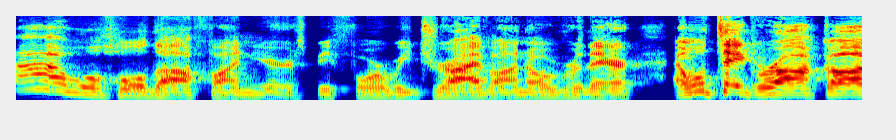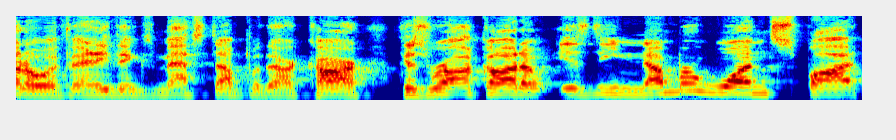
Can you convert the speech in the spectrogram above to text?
ah, we'll hold off on yours before we drive on over there. And we'll take Rock Auto if anything's messed up with our car, because Rock Auto is the number one spot.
